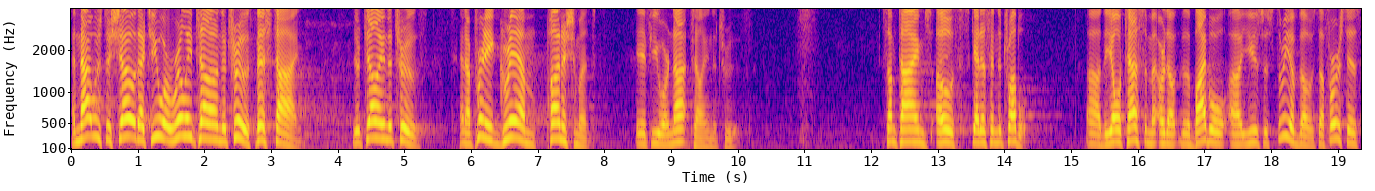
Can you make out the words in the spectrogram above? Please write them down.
And that was to show that you were really telling the truth this time. You're telling the truth. And a pretty grim punishment if you are not telling the truth. Sometimes oaths get us into trouble. Uh, the Old Testament, or the, the Bible uh, uses three of those. The first is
